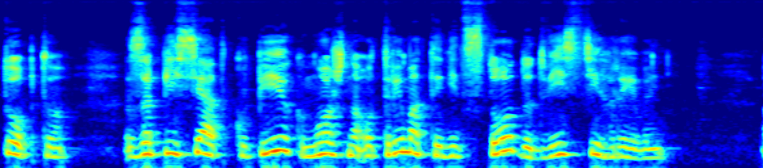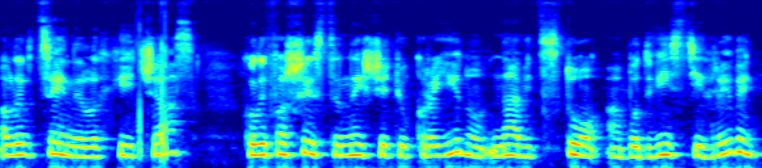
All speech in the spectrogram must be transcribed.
Тобто за 50 копійок можна отримати від 100 до 200 гривень. Але в цей нелегкий час, коли фашисти нищать Україну, навіть 100 або 200 гривень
